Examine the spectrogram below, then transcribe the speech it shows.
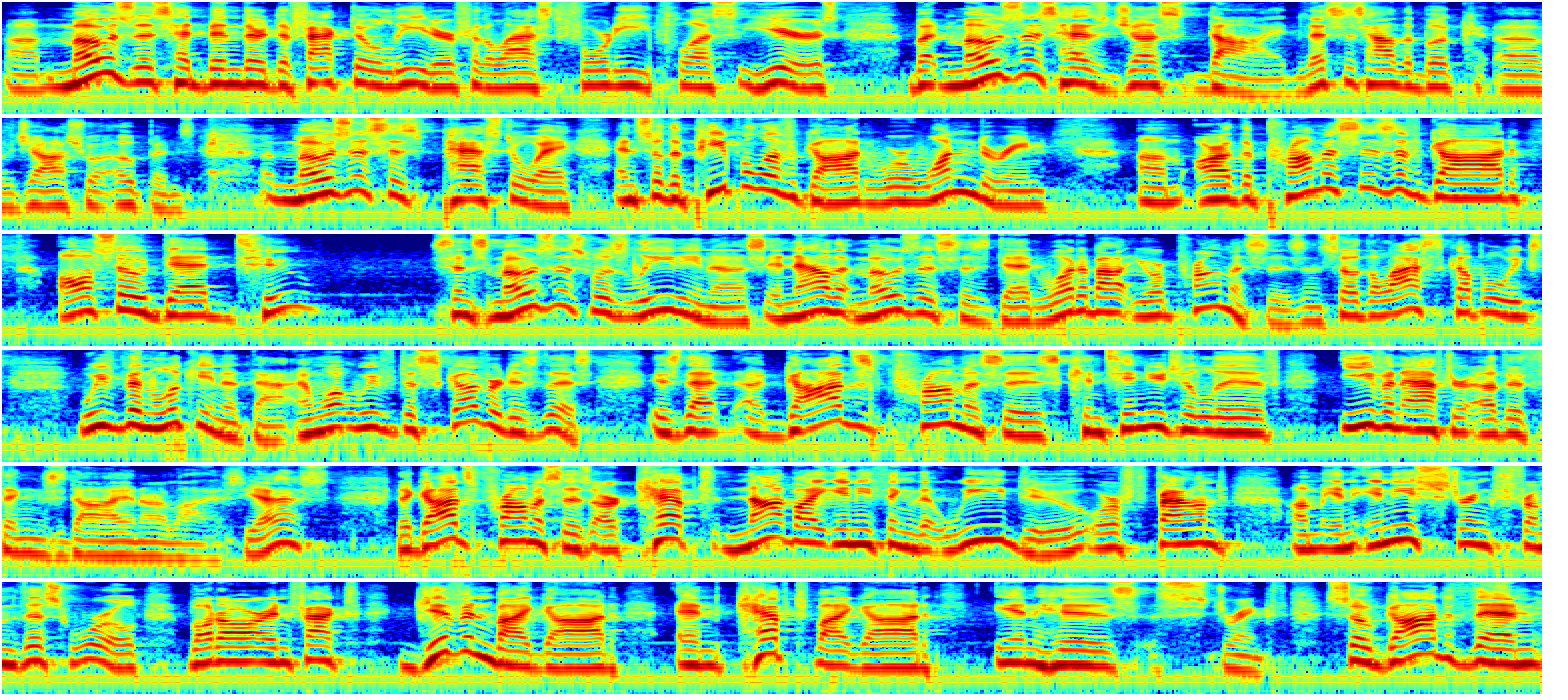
Uh, Moses had been their de facto leader for the last 40 plus years, but Moses has just died. This is how the book of Joshua opens. Moses has passed away, and so the people of God were wondering um, are the promises of God also dead too? Since Moses was leading us, and now that Moses is dead, what about your promises? And so the last couple weeks, we've been looking at that. And what we've discovered is this is that uh, God's promises continue to live even after other things die in our lives. Yes? That God's promises are kept not by anything that we do or found um, in any strength from this world, but are in fact given by God and kept by God in his strength. So God then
